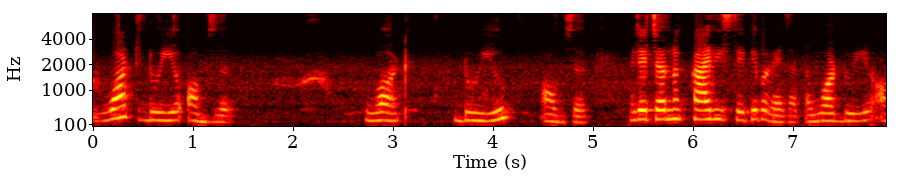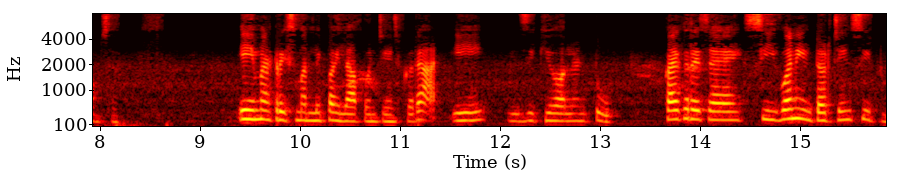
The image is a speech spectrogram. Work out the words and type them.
What do you observe what do you observe म्हणजे याच्यावरनं काय दिसते ते बघायचं आता. What do you observe A मॅट्रिक्समधले पहिला आपण चेंज करा ए इज इक्युअल टू काय करायचं आहे C one interchange C two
